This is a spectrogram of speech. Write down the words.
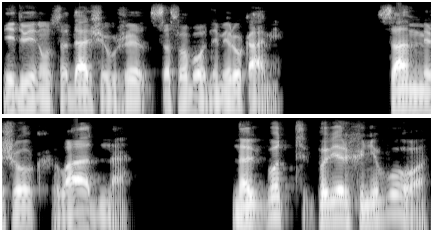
и двинулся дальше уже со свободными руками. Сам мешок, ладно, но вот поверх него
